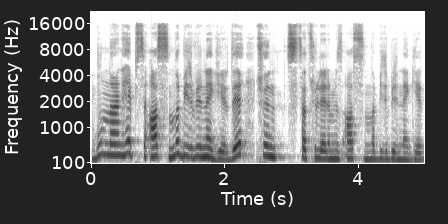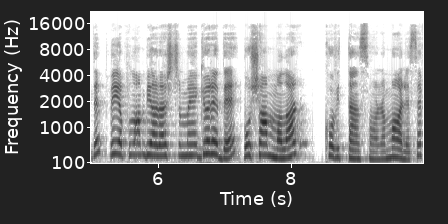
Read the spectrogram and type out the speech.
Bunların hepsi aslında birbirine girdi. Tüm statülerimiz aslında birbirine girdi. Ve yapılan bir araştırmaya göre de boşanmalar Covid'den sonra maalesef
